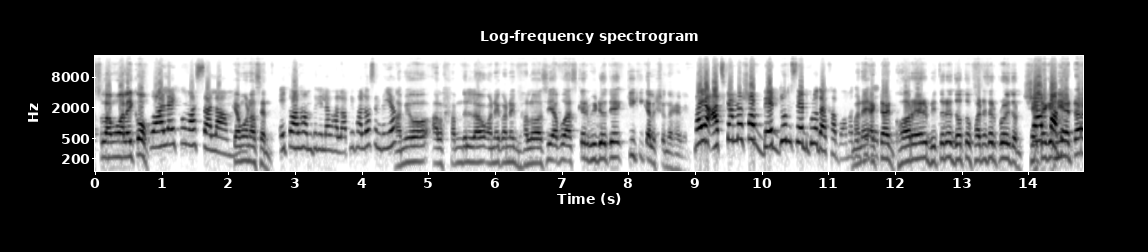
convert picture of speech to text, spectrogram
আসসালামু আলাইকুম। ওয়া আলাইকুম আসসালাম। কেমন আছেন? এই তো আলহামদুলিল্লাহ ভালো। আপনি ভালো আছেন ভাইয়া? আমিও আলহামদুলিল্লাহ অনেক অনেক ভালো আছি। আপু আজকের ভিডিওতে কি কি কালেকশন দেখাবেন? ভাইয়া আজকে আমরা সব বেডরুম সেটগুলো দেখাবো আমাদের মানে একটা ঘরের ভিতরে যত ফার্নিচার প্রয়োজন সেটাকে নিয়ে একটা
